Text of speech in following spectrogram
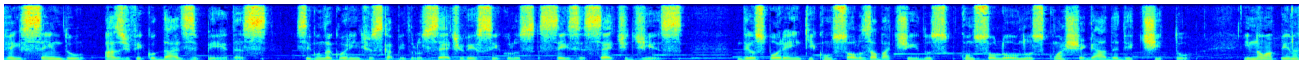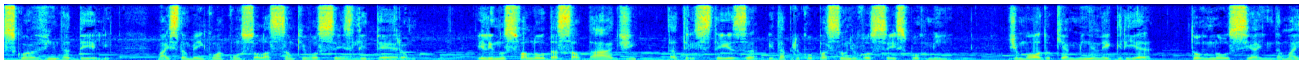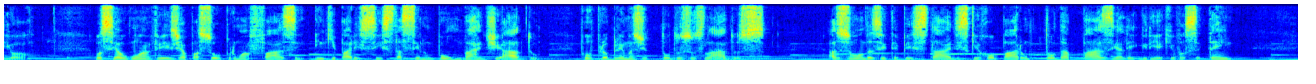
Vencendo as dificuldades e perdas. 2 Coríntios capítulo 7, versículos 6 e 7 diz: Deus, porém, que consola os abatidos, consolou-nos com a chegada de Tito, e não apenas com a vinda dele, mas também com a consolação que vocês lhe deram. Ele nos falou da saudade, da tristeza e da preocupação de vocês por mim, de modo que a minha alegria tornou-se ainda maior. Você alguma vez já passou por uma fase em que parecia estar sendo bombardeado por problemas de todos os lados? As ondas e tempestades que roubaram toda a paz e alegria que você tem?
